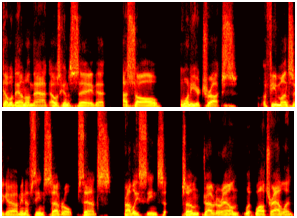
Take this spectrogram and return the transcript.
double down on that i was going to say that i saw one of your trucks a few months ago. I mean, I've seen several since, probably seen some driving around while traveling.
